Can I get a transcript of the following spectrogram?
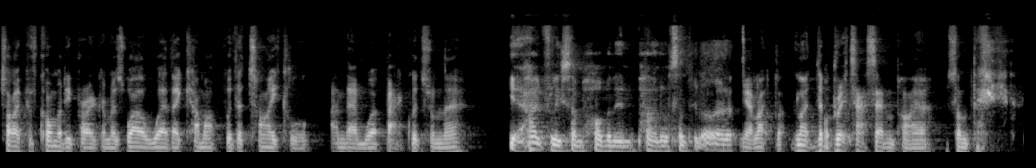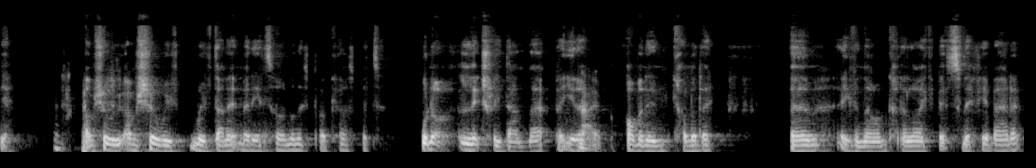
type of comedy program as well, where they come up with a title and then work backwards from there. Yeah, hopefully some homonym pun or something like that. Yeah, like like the Britass Empire or something. I'm sure. I'm sure we've we've done it many a time on this podcast, but well, not literally done that, but you know, no, in comedy. Um, even though I'm kind of like a bit sniffy about it.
